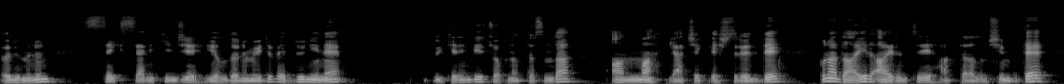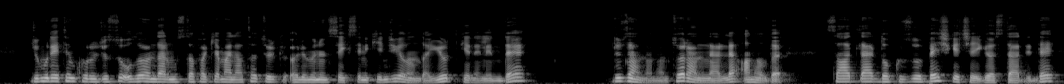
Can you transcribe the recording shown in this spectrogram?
ölümünün 82. yıl dönümüydü ve dün yine ülkenin birçok noktasında anma gerçekleştirildi. Buna dair ayrıntıyı aktaralım şimdi de. Cumhuriyetin kurucusu Ulu Önder Mustafa Kemal Atatürk ölümünün 82. yılında yurt genelinde düzenlenen törenlerle anıldı. Saatler 9'u 5 geçeyi gösterdiğinde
